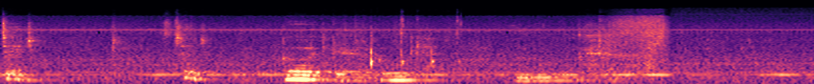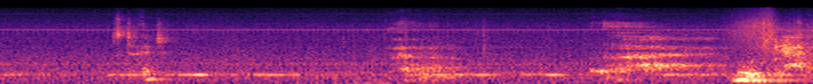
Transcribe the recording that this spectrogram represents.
Straight. Straight. Good girl, good girl. Mm -hmm. Straight. Uh, uh, good girl.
